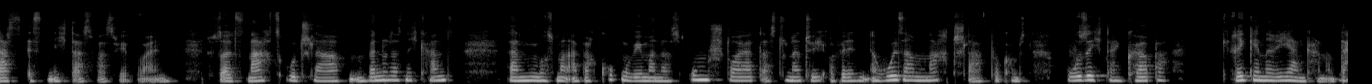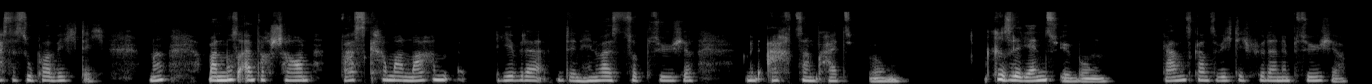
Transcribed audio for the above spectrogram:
Das ist nicht das, was wir wollen. Du sollst nachts gut schlafen. Und wenn du das nicht kannst, dann muss man einfach gucken, wie man das umsteuert, dass du natürlich auch wieder den erholsamen Nachtschlaf bekommst, wo sich dein Körper regenerieren kann. Und das ist super wichtig. Ne? Man muss einfach schauen, was kann man machen. Hier wieder den Hinweis zur Psyche mit Achtsamkeitsübungen, Resilienzübungen. Ganz, ganz wichtig für deine Psyche.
